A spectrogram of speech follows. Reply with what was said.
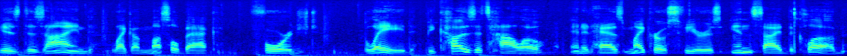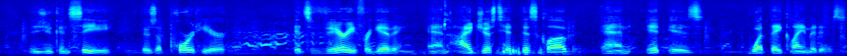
is designed like a muscle back forged blade, because it's hollow and it has microspheres inside the club, as you can see, there's a port here. It's very forgiving. And I just hit this club and it is what they claim it is.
